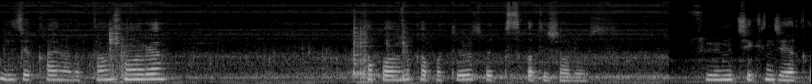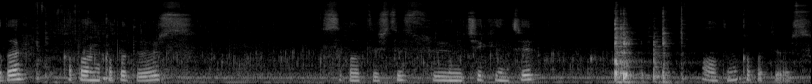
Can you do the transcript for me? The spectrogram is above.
iyice kaynadıktan sonra kapağını kapatıyoruz ve kısık ateş alıyoruz. Suyunu çekinceye kadar kapağını kapatıyoruz. Kısık ateşte suyunu çekince altını kapatıyoruz.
